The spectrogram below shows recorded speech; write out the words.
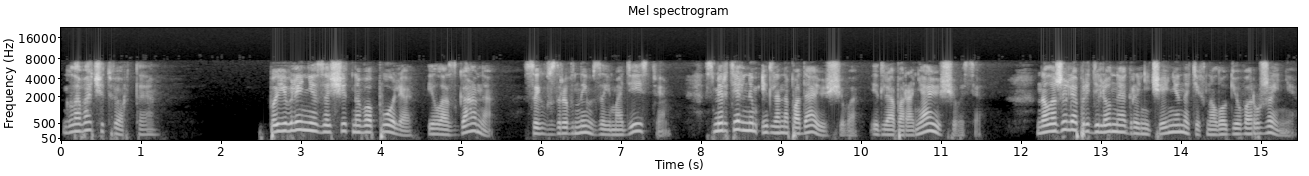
Глава 4. Появление защитного поля и лазгана с их взрывным взаимодействием, смертельным и для нападающего, и для обороняющегося, наложили определенные ограничения на технологию вооружения.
